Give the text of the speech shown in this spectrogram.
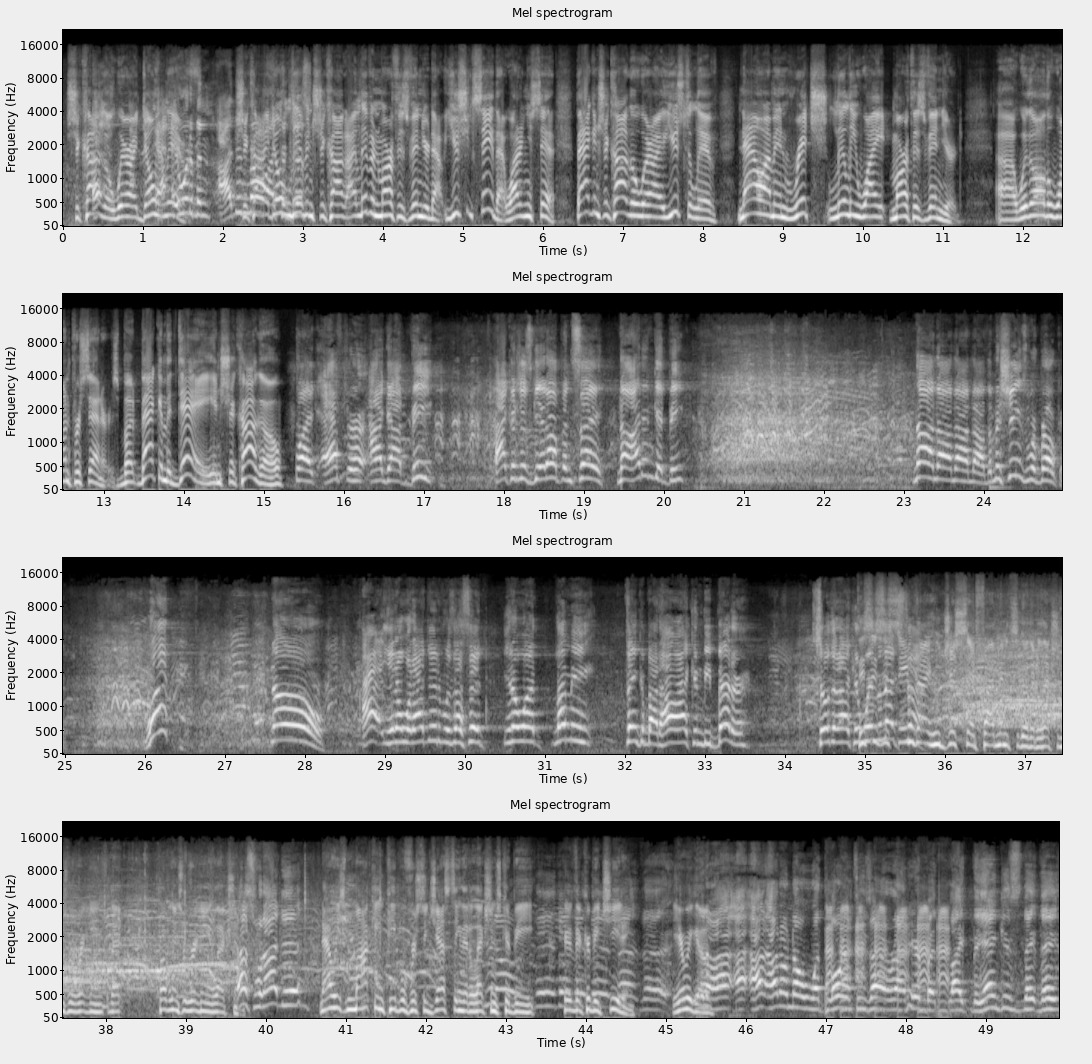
Chicago, where I don't live. It would have been. I didn't Chicago, know. I don't live just... in Chicago. I live in Martha's Vineyard now. You should say that. Why don't you say that? Back in Chicago, where I used to live, now I'm in rich, lily white Martha's Vineyard. Uh, with all the one percenters. But back in the day in Chicago, like after I got beat, I could just get up and say, "No, I didn't get beat." No, no, no, no. The machines were broken. What? No. I, you know what I did was I said, you know what? Let me think about how I can be better so that I can this win the next time. This is the same guy who just said five minutes ago that elections were rigging, that Republicans were rigging elections. That's what I did. Now he's mocking people for suggesting that elections you know, could be, the, the, there could be cheating. The, here we go. You know, I, I, I don't know what loyalties uh, uh, uh, are around here, but like the Yankees, they, they,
